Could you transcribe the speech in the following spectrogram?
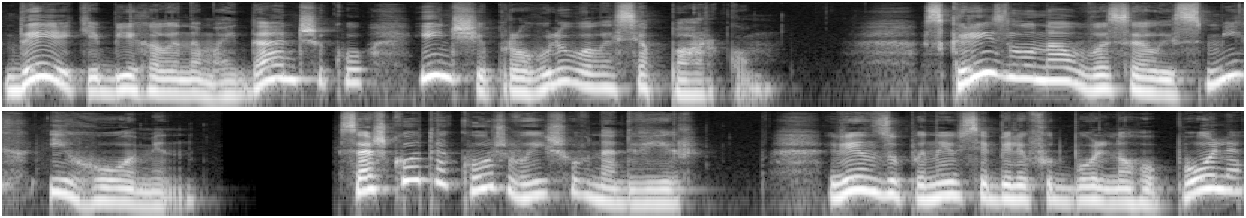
Деякі бігали на майданчику, інші прогулювалися парком. Скрізь лунав веселий сміх і гомін. Сашко також вийшов на двір. Він зупинився біля футбольного поля,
